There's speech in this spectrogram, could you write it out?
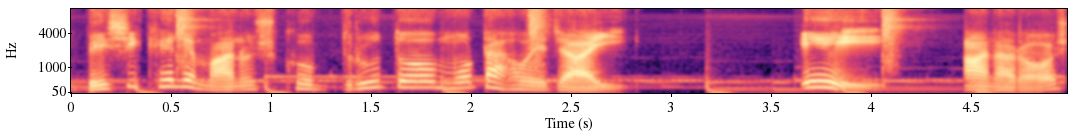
বেশি খেলে মানুষ খুব দ্রুত মোটা হয়ে যায়? এ, আনারস,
